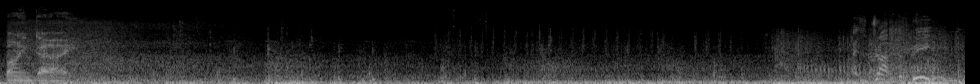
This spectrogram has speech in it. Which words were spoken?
Fine die. Let's drop the beat.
